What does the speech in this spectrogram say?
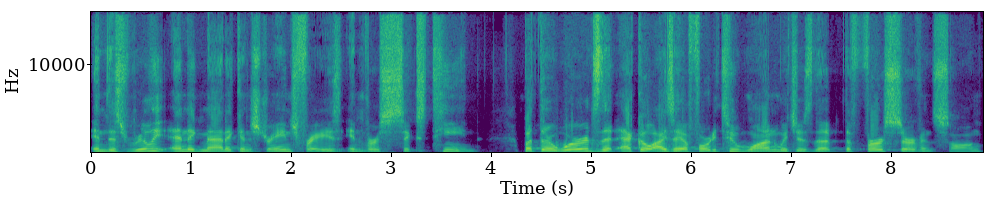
in this really enigmatic and strange phrase in verse 16. But they're words that echo Isaiah 42 1, which is the, the first servant song,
